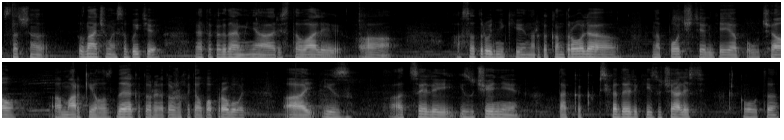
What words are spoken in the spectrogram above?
достаточно значимое событие, это когда меня арестовали а, сотрудники наркоконтроля на почте, где я получал а, марки ЛСД, которые я тоже хотел попробовать а, из а, целей изучения, так как психоделики изучались какого-то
